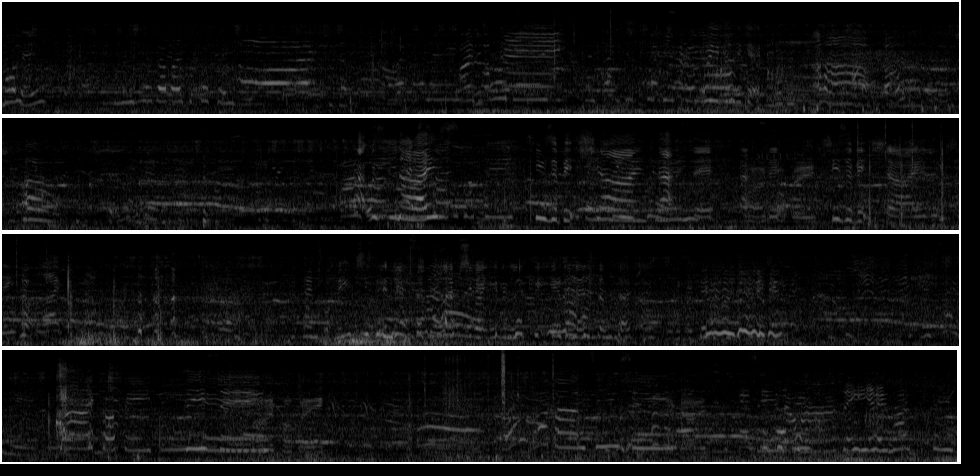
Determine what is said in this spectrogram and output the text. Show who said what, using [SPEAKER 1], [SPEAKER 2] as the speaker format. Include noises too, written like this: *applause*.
[SPEAKER 1] Molly, will you go buy some coffee?
[SPEAKER 2] Bye, Poppy.
[SPEAKER 1] Are you going to get a present? Oh. That was nice. She was a bit shy. That's it. That's it. She's a bit shy, isn't she? Not like some.
[SPEAKER 2] Depends what mood she's in. *laughs* Sometimes she won't even look at you, and then sometimes she's *laughs*
[SPEAKER 1] See you soon.
[SPEAKER 3] Bye, Poppy.
[SPEAKER 1] Bye. See you soon.
[SPEAKER 2] See you. See you.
